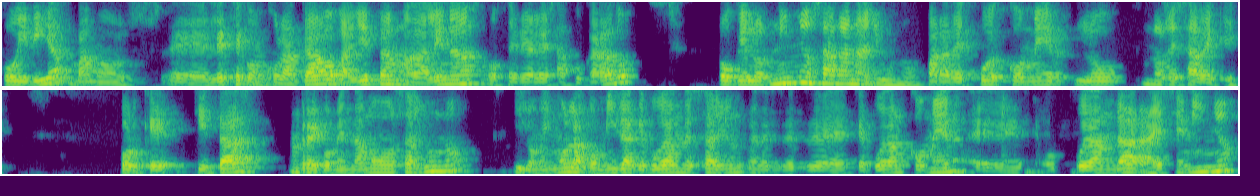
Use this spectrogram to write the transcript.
hoy día? Vamos, eh, leche con colacao, galletas, magdalenas o cereales azucarados o que los niños hagan ayuno para después comer lo no se sabe qué. Porque quizás recomendamos ayuno y lo mismo la comida que puedan eh, que puedan comer eh, o puedan dar a ese niño,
